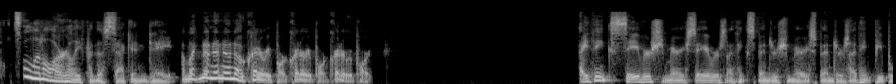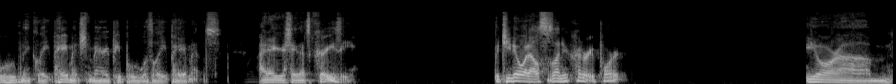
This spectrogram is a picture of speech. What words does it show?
that's a little early for the second date. I'm like, no, no, no, no, credit report, credit report, credit report. I think savers should marry savers. And I think spenders should marry spenders. I think people who make late payments should marry people with late payments. I know you're saying that's crazy. But you know what else is on your credit report? Your um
